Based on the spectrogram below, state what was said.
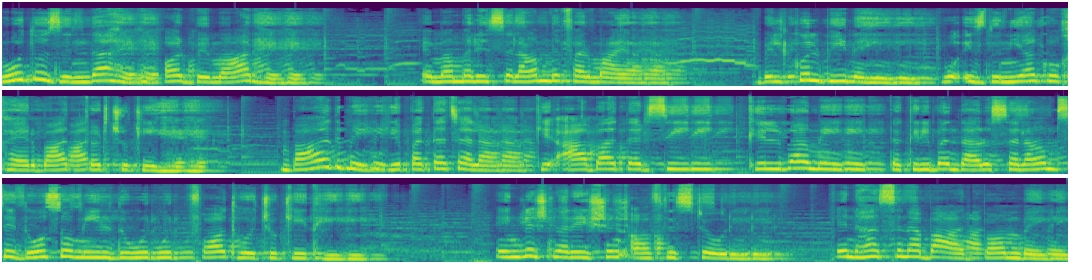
वो तो ज़िंदा है और बीमार है। इमाम सलाम ने फरमाया बिल्कुल भी नहीं वो इस दुनिया को खैर बात कर चुकी है बाद में ये पता चला कि आबा तरसी खिलवा में तकरीबन दारुसलाम से 200 मील दूर फौत हो चुकी थी English narration of the story in Hasanabad Bombay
